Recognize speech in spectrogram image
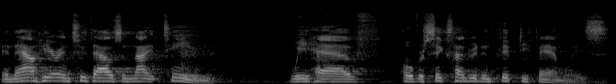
And now, here in 2019, we have over 650 families.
